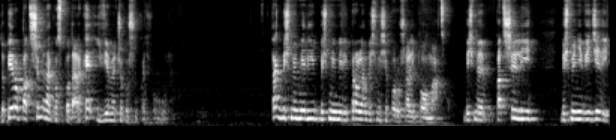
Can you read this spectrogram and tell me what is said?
dopiero patrzymy na gospodarkę i wiemy, czego szukać w ogóle. Tak byśmy mieli, byśmy mieli problem, byśmy się poruszali po omacku. Byśmy patrzyli, byśmy nie wiedzieli,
